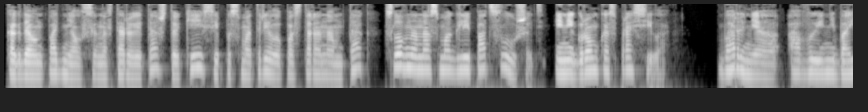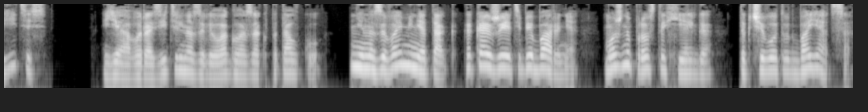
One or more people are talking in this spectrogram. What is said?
Когда он поднялся на второй этаж, то Кейси посмотрела по сторонам так, словно нас могли подслушать, и негромко спросила. «Барыня, а вы не боитесь?» Я выразительно завела глаза к потолку. «Не называй меня так, какая же я тебе барыня? Можно просто Хельга. Так чего тут бояться?»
